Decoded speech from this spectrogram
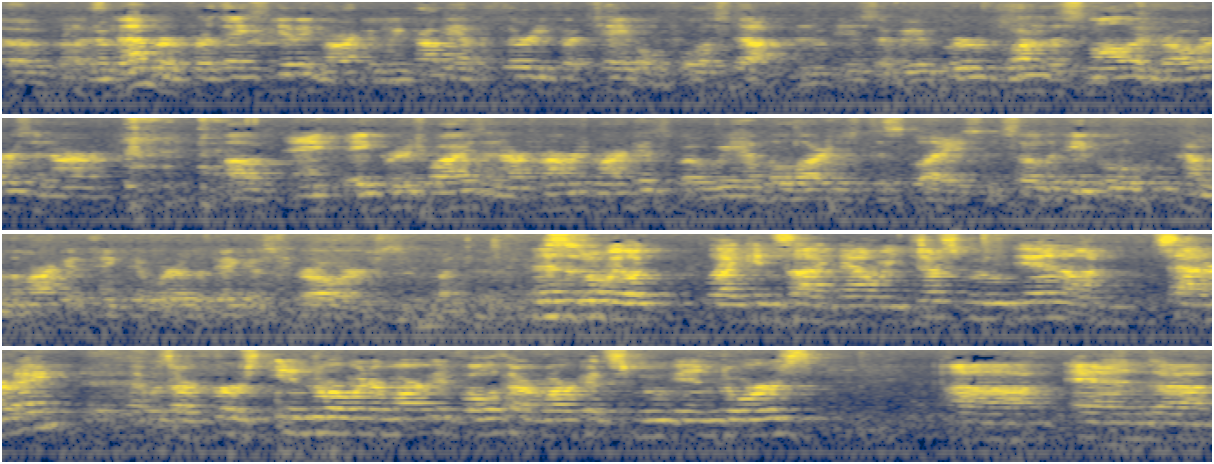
of uh, November for Thanksgiving market. And we probably have a 30 foot table full of stuff. And, so we, we're one of the smaller growers in our uh, acreage wise in our farmers markets, but we have the largest displays. And so the people who come to the market think that we're the biggest growers. But This is what we look like inside now. We just moved in on Saturday. That was our first indoor winter market. Both our markets move indoors. Uh, and uh,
